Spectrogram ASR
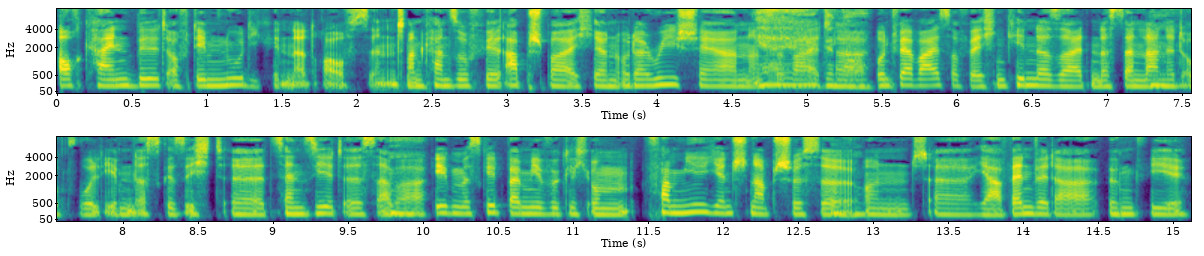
auch kein Bild, auf dem nur die Kinder drauf sind. Man kann so viel abspeichern oder resharen und ja, so weiter. Ja, genau. Und wer weiß, auf welchen Kinderseiten das dann landet, mhm. obwohl eben das Gesicht äh, zensiert ist. Aber mhm. eben, es geht bei mir wirklich um Familienschnappschüsse. Mhm. Und äh, ja, wenn wir da irgendwie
